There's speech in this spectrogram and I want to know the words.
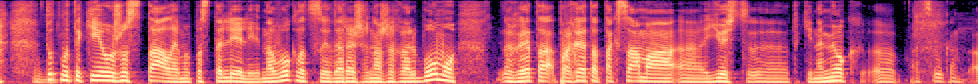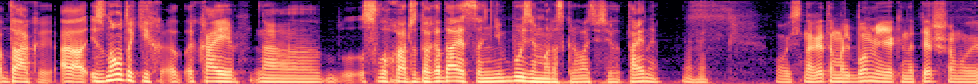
Тут мы такія ўжо сталы мы пасталелі. На вокладцы дарэчы нашага альбому. Гэта про гэта таксама ёсць такі намёк адсылка. так ізноў таких хай слухач дагадаецца не будзем мы раскрываць усе тайны. Ось на гэтым альбоме як і на першым вы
